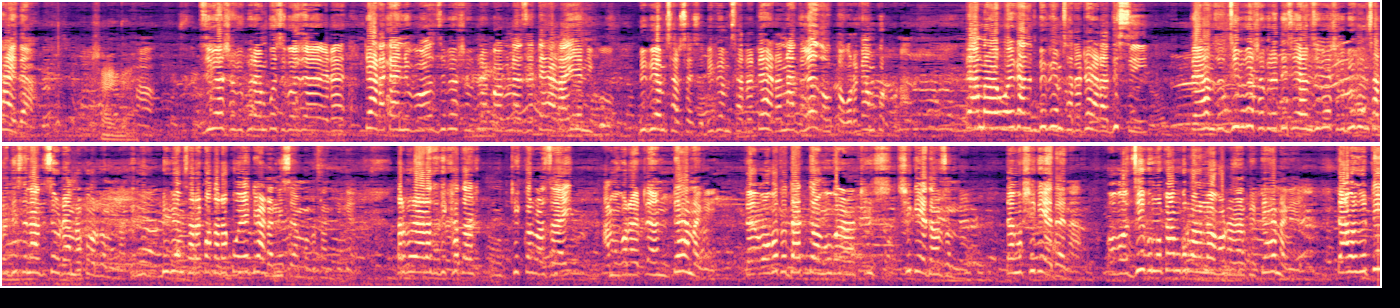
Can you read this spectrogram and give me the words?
সাইদা সাইদা হ্যাঁ। জীবিকা সখী ফের আমি কইছি কই যে এটা টেহারা কাই নিব। জীবিকা সখী কয় বলে যে টেহারা ইয়ে নিব। বিবিএম স্যার চাইছে বিবিএম স্যার টেহারা না দিলে যত করে কাম করব না। তো আমরা ওই কাজে বিবিএম স্যার টেহারা দিছি। তো এখন যে জীবিকা সখী দিছি, এখন জীবিকা সখী বিবিএম স্যার দিছে না দিছে ওটা আমরা করলাম না। কিন্তু বিবিএম স্যারের কথাটা কয়ে টেহারা নিছে আমার ওখান থেকে। তারপরে এরা যদি খাতা ঠিক করবার যায় আমার ঘরে দেহা নাকি তো দায়িত্ব ঠিক শিখিয়ে দেওয়ার জন্য। তো আমার শিখিয়ে দেয় না। ও যে কোনো কাম করবার গেলে ওগত আর কি টেহা নাকি তো আমার যদি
